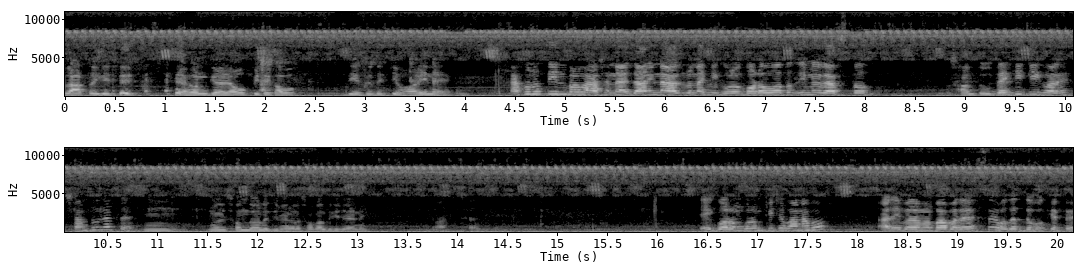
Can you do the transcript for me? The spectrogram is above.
রাত হয়ে গেছে। এখন যাব পিঠে খাব। দিয়েছে দেখছি হয় না এখন। এখনও তিন বাবা আসে নাই জানি না আসবে না কি করবে বড় বাবা তো জিমে ব্যস্ত। শান্ত দেখি কি করে। শান্ত গেছে? হুম ওই সন্ধ্যা হলে জিমে গেল সকাল থেকে যায় নাই আচ্ছা। এই গরম গরম পিঠে বানাবো আর এবার আমার বাবারা এসছে ওদের দেবো খেতে।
